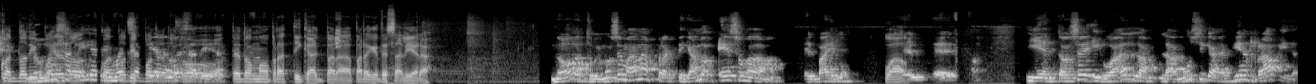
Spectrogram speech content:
¿Cuánto tiempo, te, salía, no cuánto me tiempo salía, te tocó- te tomó practicar para, para que te saliera? No, estuvimos semanas practicando eso nada más, el baile. Wow. El, eh, y entonces, igual, la, la música es bien rápida.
